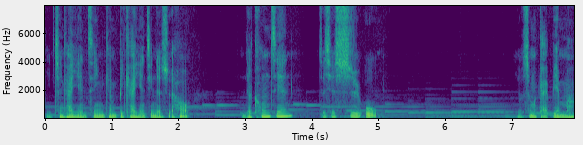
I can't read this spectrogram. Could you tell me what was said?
你睁开眼睛跟闭开眼睛的时候，你的空间这些事物有什么改变吗？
